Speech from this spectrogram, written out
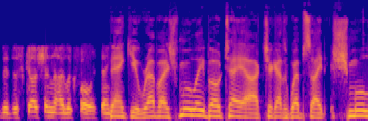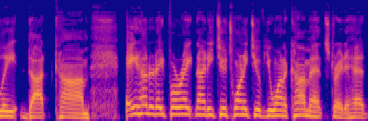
the, discussion. I look forward. Thank, you. Thank you. you. Rabbi Shmuley Boteach. Check out his website, shmuley.com. 800 848 9222 if you want to comment straight ahead.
